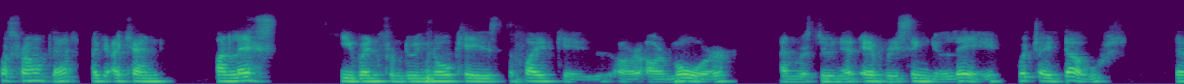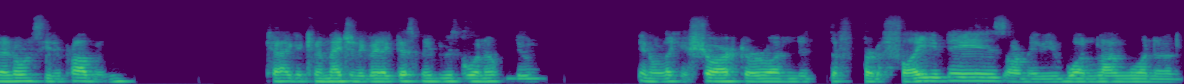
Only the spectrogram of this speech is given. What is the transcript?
what's wrong with that? I, I can, unless he went from doing no Ks to five Ks or, or more, and was doing it every single day, which I doubt, then I don't see the problem. Can I can imagine a guy like this maybe was going out and doing, you know, like a shorter run the, for the five days, or maybe one long one and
